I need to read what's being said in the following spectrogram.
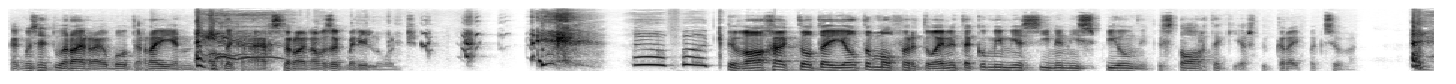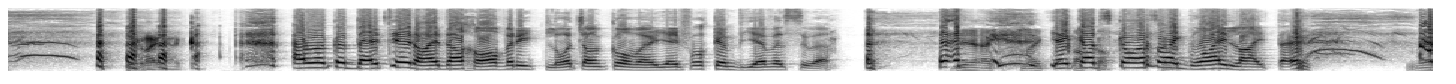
ek moes net oor daai robot ry en dadelik regsdraai en dan was ek by die lodge. oh fuck. Toe wag ek tot hy heeltemal verdwyn het. Ek kom nie meer sien in die spieël nie. Toe staar ek eers, toe kruip ek so. Toe ry ek. Ou kon dit jy daai dag haar by die lodge aankom, ou, jy fucking bewe so. Nee, ek lyk Jy kan skaars daai guai light. Nee,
